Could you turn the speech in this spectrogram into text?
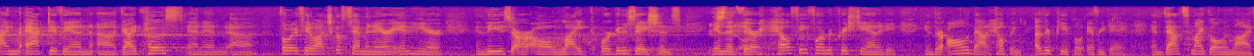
I'm active in uh, guideposts and in uh, Fuller Theological Seminary in here. And these are all like organizations Yes, in that they're are. a healthy form of Christianity and they're all about helping other people every day. And that's my goal in life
